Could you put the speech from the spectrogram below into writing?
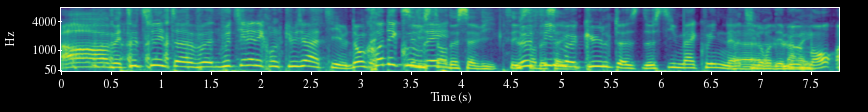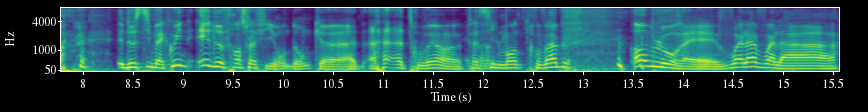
oh, mais tout de suite, euh, vous, vous tirez des conclusions hâtives. Donc, redécouvrez l'histoire de sa vie. Le de film culte de Steve McQueen, Le Mans, de Steve McQueen et de François Fillon, donc à, à- à trouver euh, ben. facilement trouvable en Blu-ray. Voilà, voilà.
